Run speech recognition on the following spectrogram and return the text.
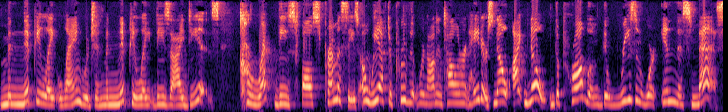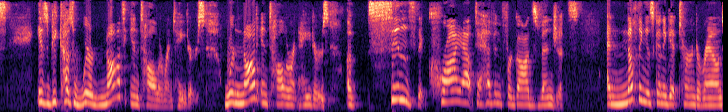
manipulate language and manipulate these ideas correct these false premises. Oh, we have to prove that we're not intolerant haters. No, I, no, the problem, the reason we're in this mess is because we're not intolerant haters. We're not intolerant haters of sins that cry out to heaven for God's vengeance. And nothing is going to get turned around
